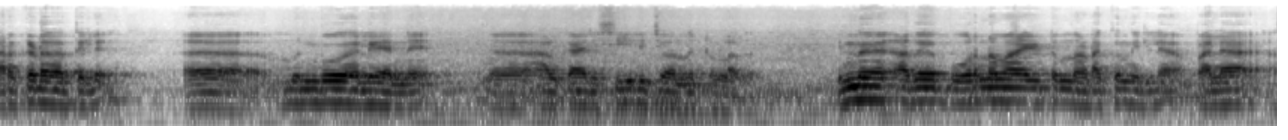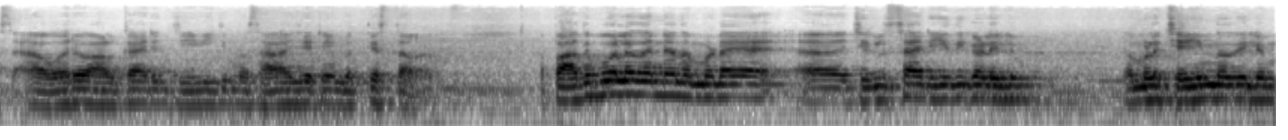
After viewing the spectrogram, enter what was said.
കർക്കിടകത്തിൽ മുൻപ് തന്നെ ആൾക്കാർ ശീലിച്ചു വന്നിട്ടുള്ളത്. ഇന്ന് അത് പൂർണമായിട്ടും നടക്കുന്നില്ല. പല ഓരോ ആൾക്കാരും ജീവിക്കുന്ന സാഹചര്യം വ്യത്യസ്തമാണ്. അപ്പോൾ അതുപോലെ തന്നെ നമ്മുടെ ചികിത്സാ രീതികളിലും നമ്മൾ ചെയ്യുന്നതിലും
